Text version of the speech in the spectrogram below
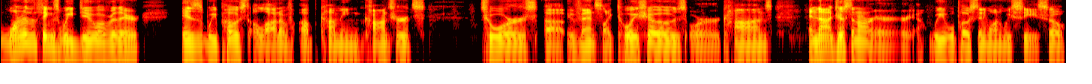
one of the things we do over there is we post a lot of upcoming concerts, tours, uh, events like toy shows or cons, and not just in our area. We will post anyone we see. So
